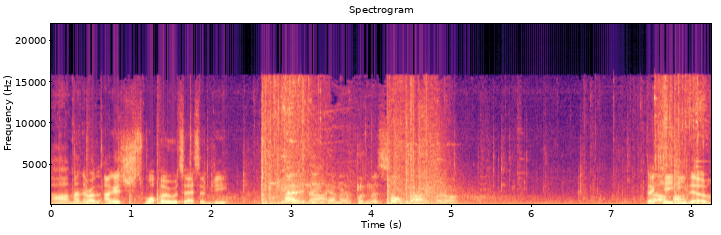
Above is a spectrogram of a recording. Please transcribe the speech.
Oh man, they're up. I'm gonna swap over to SMG. I think I'm gonna put an assault on, but I don't. That Uh, KD I'll- though.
